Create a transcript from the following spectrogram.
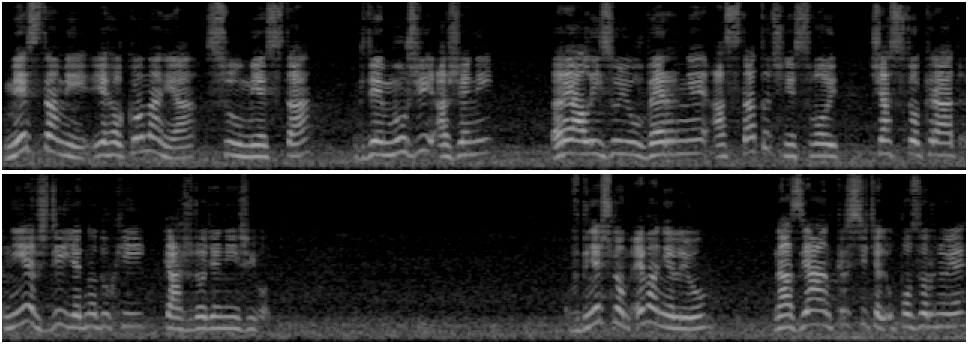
Miestami jeho konania sú miesta, kde muži a ženy realizujú verne a statočne svoj častokrát nie vždy jednoduchý každodenný život. V dnešnom evaneliu nás Ján Krstiteľ upozorňuje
